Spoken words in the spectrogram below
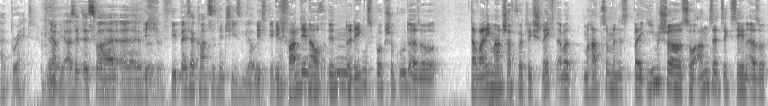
Ein Brett, glaube Ja. ich. Also das war, äh, Ich- viel besser kannst du es nicht schießen, glaube ich. Ich, ich nicht. fand ihn auch in Regensburg schon gut. Also da war die Mannschaft wirklich schlecht, aber man hat zumindest bei ihm schon so Ansätze gesehen, also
